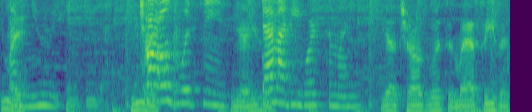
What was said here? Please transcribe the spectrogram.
You I might. knew he was gonna do that. He might. Charles Woodson. Yeah, he's That might be worth some money. yeah. Charles Woodson last season.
